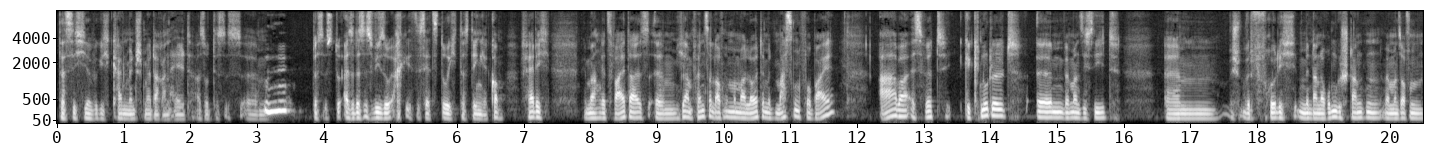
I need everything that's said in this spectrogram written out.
dass sich hier wirklich kein Mensch mehr daran hält. Also das ist, ähm, mhm. das ist, also das ist wie so, ach, es ist jetzt durch das Ding hier, komm, fertig. Wir machen jetzt weiter. Es, ähm, hier am Fenster laufen immer mal Leute mit Masken vorbei, aber es wird geknuddelt, wenn man sich sieht. Ähm, wird fröhlich miteinander rumgestanden. Wenn man so auf dem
